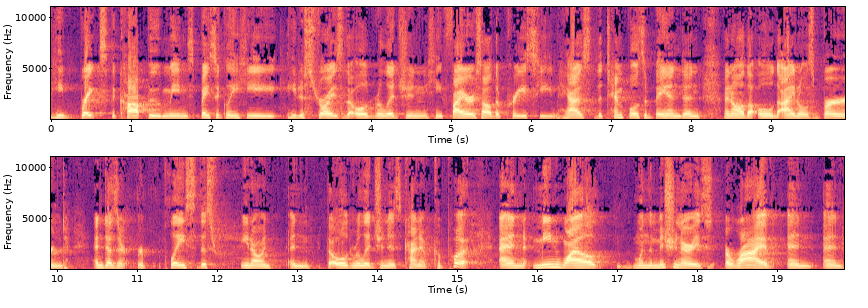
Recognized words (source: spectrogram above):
he breaks the kapu, means basically he, he destroys the old religion, he fires all the priests, he has the temples abandoned and all the old idols burned, and doesn't replace this you know, and, and the old religion is kind of kaput. And meanwhile, when the missionaries arrive and, and,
